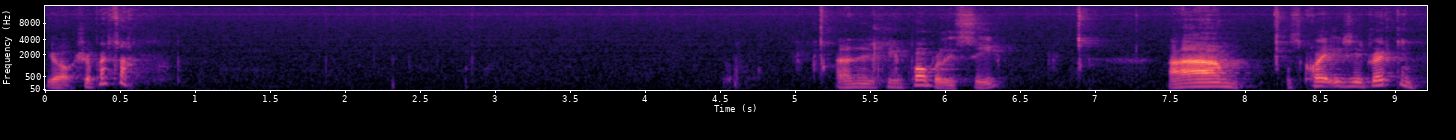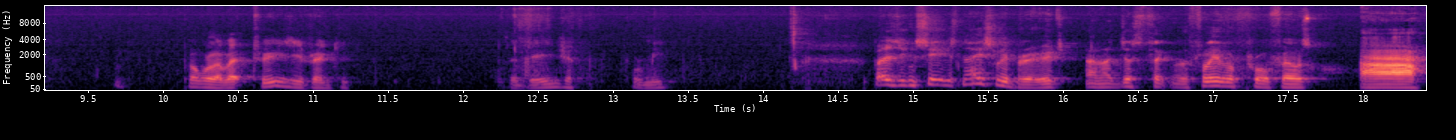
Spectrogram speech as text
Yorkshire bitter. And you can probably see, um, it's quite easy drinking. Probably a bit too easy drinking. It's a danger for me. But as you can see, it's nicely brewed, and I just think the flavour profiles are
